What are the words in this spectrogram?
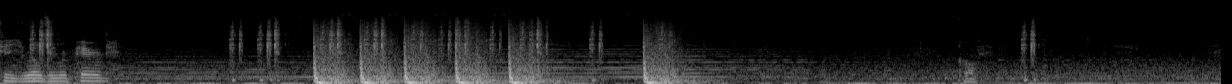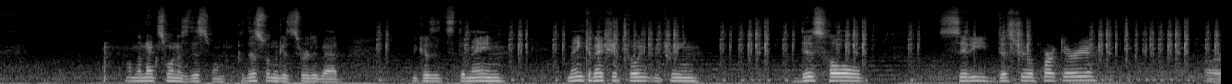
Sure these roads are repaired. Cool. And the next one is this one, because this one gets really bad. Because it's the main main connection point between this whole city industrial park area or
